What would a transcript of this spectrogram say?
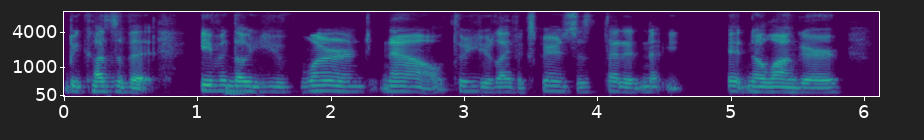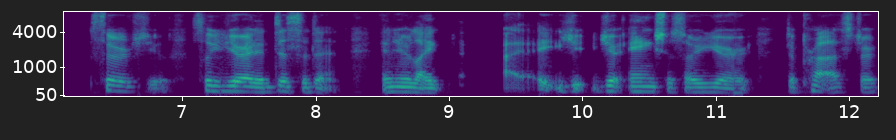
because of it, even though mm-hmm. you've learned now through your life experiences that it no, it no longer serves you. So you're at a dissident, and you're like you're anxious or you're depressed or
